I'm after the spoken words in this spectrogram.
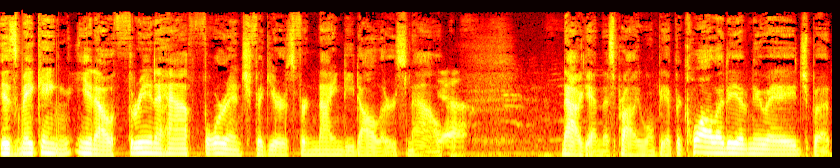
is making you know three and a half, four inch figures for ninety dollars now. Yeah. Now, again, this probably won't be at the quality of New Age, but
